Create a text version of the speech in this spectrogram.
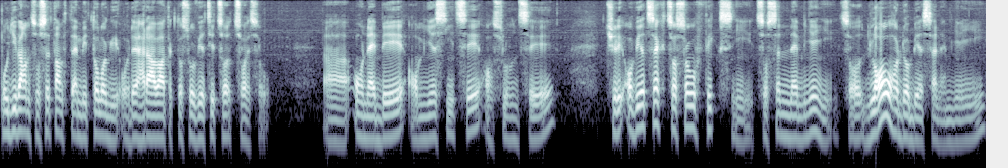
podívám, co se tam v té mytologii odehrává, tak to jsou věci, co, co jsou. Eh, o nebi, o měsíci, o slunci, čili o věcech, co jsou fixní, co se nemění, co dlouhodobě se nemění,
